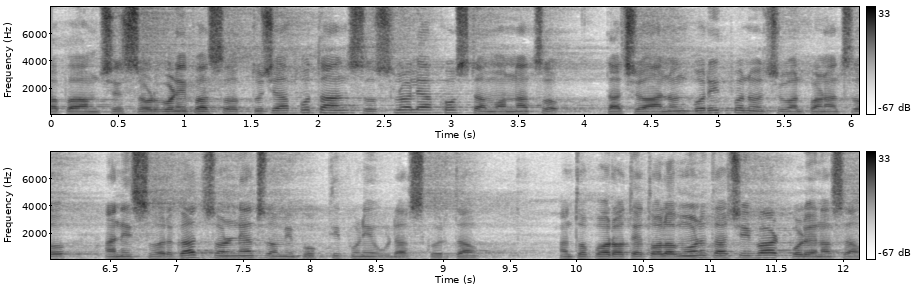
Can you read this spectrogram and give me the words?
बापा आमचे सोडवणी पासत तुज्या पुतान सोंसलोल्या कोश्टा मनाचो ताच्यो आनंद बरीतपण हो जिवनपणाचो आनी स्वर्गात सोडण्याचो आमी भोक्तीपणी उडास करता आनी तो परत येतलो म्हूण ताची वाट पळोवन आसा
